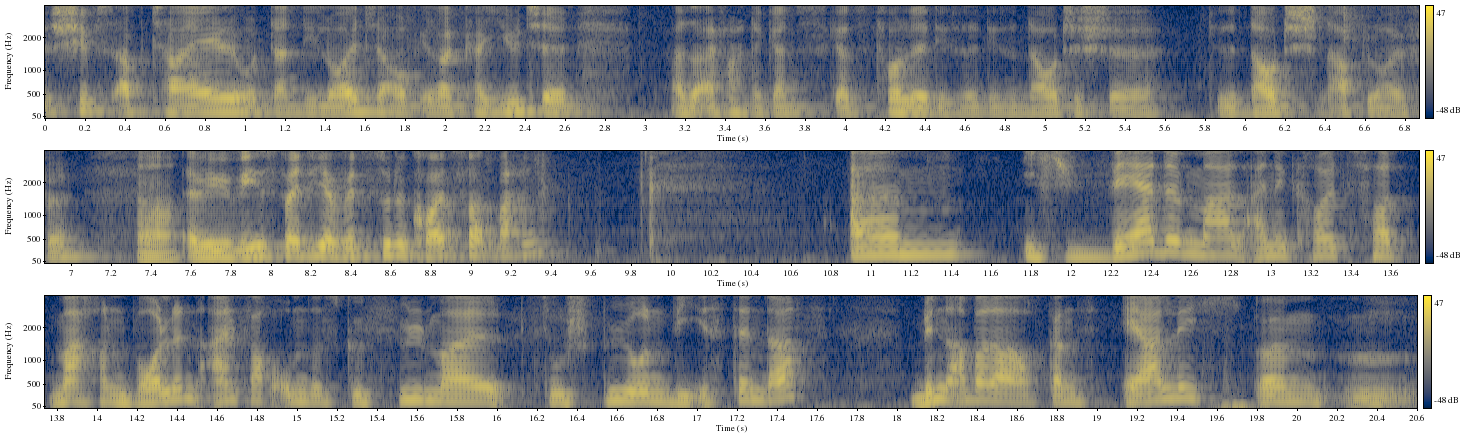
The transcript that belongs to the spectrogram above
äh, Schiffsabteil und dann die Leute auf ihrer Kajüte. Also einfach eine ganz, ganz tolle, diese, diese, nautische, diese nautischen Abläufe. Ja. Äh, wie, wie ist es bei dir? Willst du eine Kreuzfahrt machen? Ähm, ich werde mal eine Kreuzfahrt machen wollen, einfach um das Gefühl mal zu spüren, wie ist denn das? Bin aber da auch ganz ehrlich, ähm,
